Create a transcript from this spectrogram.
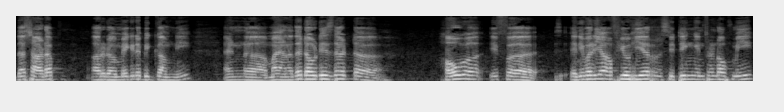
the startup or make it a big company and uh, my another doubt is that uh, how uh, if uh, anybody of you here sitting in front of me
